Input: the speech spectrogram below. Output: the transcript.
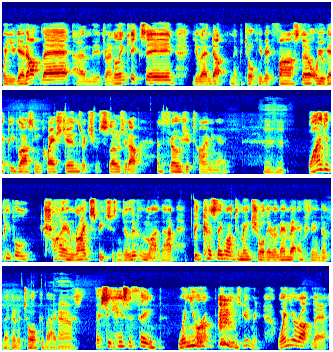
when you get up there and the adrenaline kicks in, you'll end up maybe talking a bit faster, or you'll get people asking questions, which, which slows it up and throws your timing out. Mm-hmm. Why do people try and write speeches and deliver them like that? Because they want to make sure they remember everything that they're going to talk about. Yeah. But see, here's the thing: when you're excuse me, when you're up there,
